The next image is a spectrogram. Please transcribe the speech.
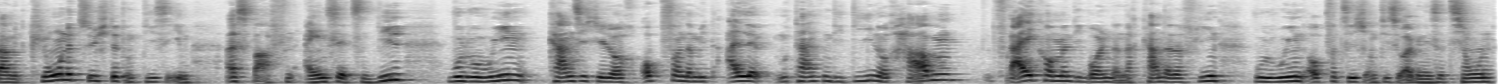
damit Klone züchtet und diese eben als Waffen einsetzen will. Wolverine kann sich jedoch opfern, damit alle Mutanten, die die noch haben, freikommen. Die wollen dann nach Kanada fliehen. Wolverine opfert sich und diese Organisation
